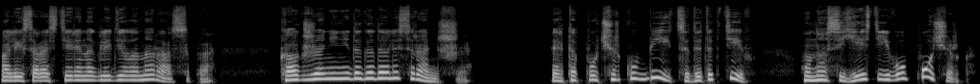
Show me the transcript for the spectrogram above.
Алиса растерянно глядела на Расака. «Как же они не догадались раньше?» «Это почерк убийцы, детектив. У нас есть его почерк.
